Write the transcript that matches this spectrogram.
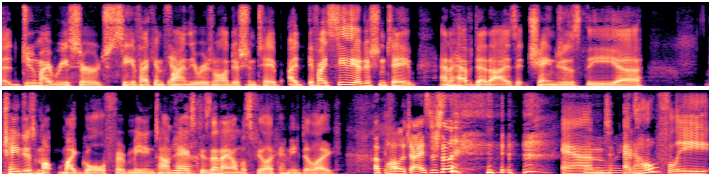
Uh, Do my research, see if I can Yeah. find the original audition tape. I, if I see the audition tape and I have dead eyes, it changes the uh, changes my, my goal for meeting Tom Yeah. Hanks because then I almost feel like I need to like apologize or something and Oh and hopefully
